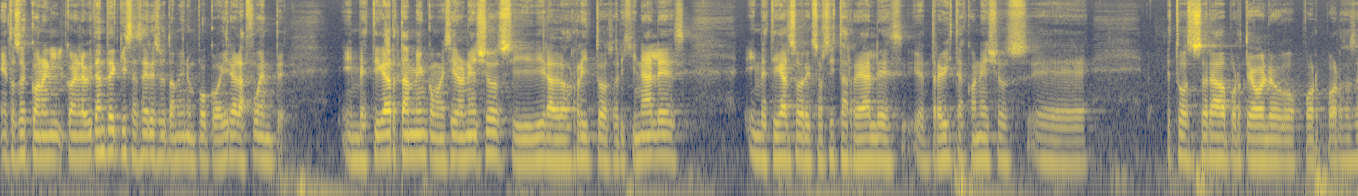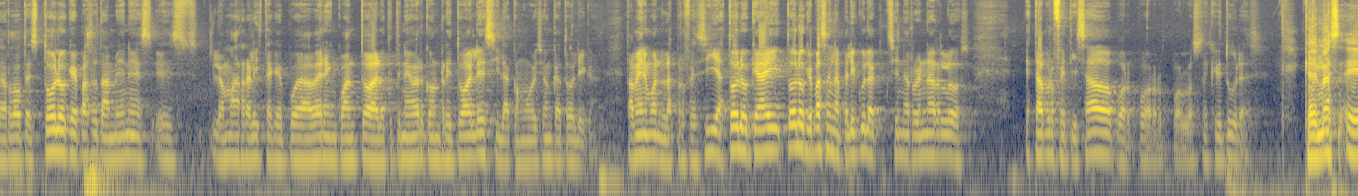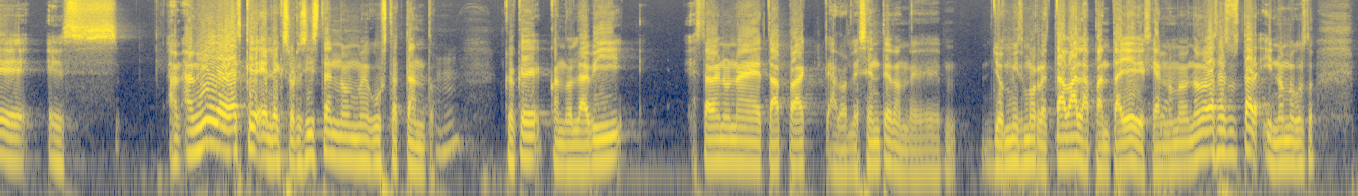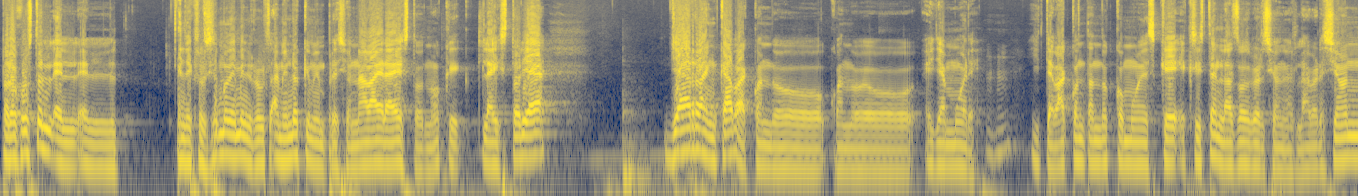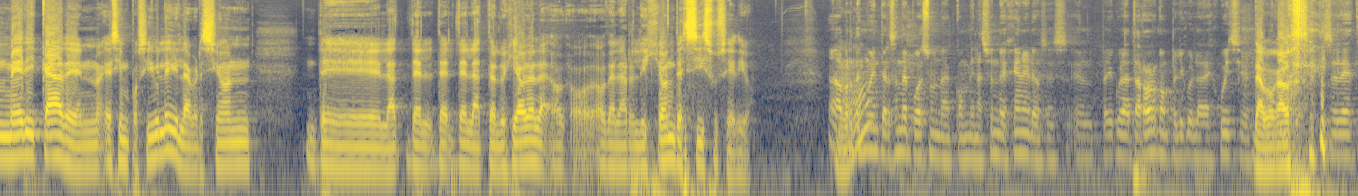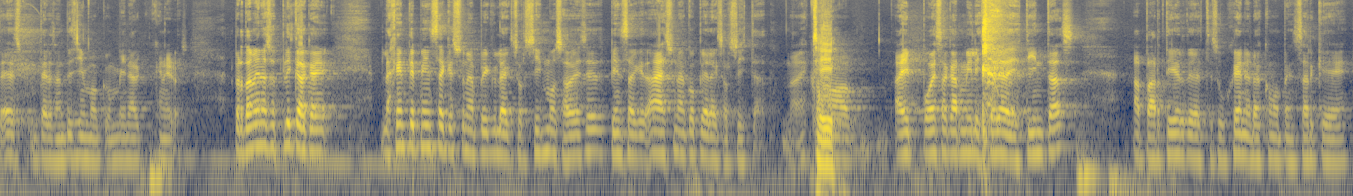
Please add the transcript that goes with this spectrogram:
Entonces con el, con el habitante quise hacer eso también un poco, ir a la fuente. Investigar también como hicieron ellos y ir a los ritos originales, investigar sobre exorcistas reales, entrevistas con ellos. eh, estuvo asesorado por teólogos, por, por sacerdotes. Todo lo que pasa también es, es lo más realista que puede haber en cuanto a lo que tiene que ver con rituales y la cosmovisión católica. También, bueno, las profecías, todo lo que hay, todo lo que pasa en la película, sin arruinarlos, está profetizado por, por, por las escrituras. Que además eh, es... A, a mí la verdad es que El Exorcista no me gusta tanto. Creo que cuando la vi estaba en una etapa adolescente donde yo mismo retaba la pantalla y decía, no me, no me vas a asustar, y no me gustó. Pero justo el, el, el- el exorcismo de Emily Rose, a mí lo que me impresionaba era esto, ¿no? Que la historia ya arrancaba cuando, cuando ella muere. Y te va contando cómo es que existen las dos versiones. La versión médica de no- es imposible y la versión de la, de, de- de la teología o de la, o- o de la religión de sí sucedió. No, aparte ¿No? es muy interesante porque es una combinación de géneros, es película de terror con película de juicio. De abogados. Entonces es, es interesantísimo combinar géneros. Pero también eso explica que la gente piensa que es una película de exorcismos a veces, piensa que ah, es una copia del exorcista. No, es Sí. como, ahí puedes sacar mil historias distintas a partir de este subgénero. Es como pensar que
